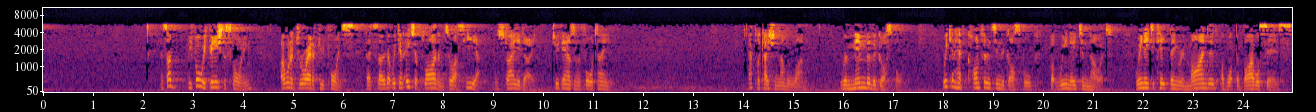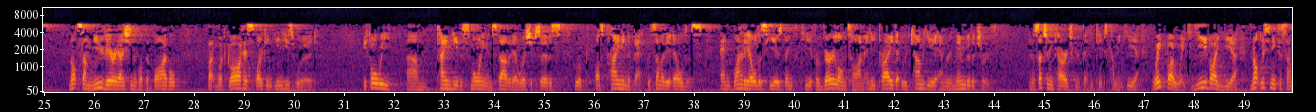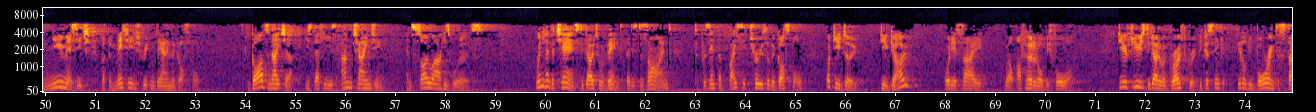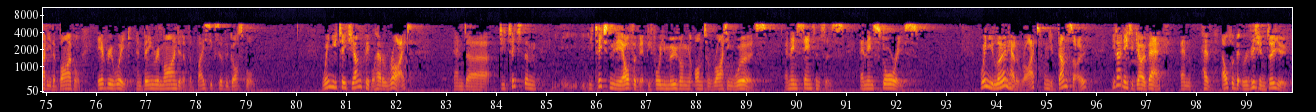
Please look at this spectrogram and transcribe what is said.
And so, before we finish this morning, I want to draw out a few points that, so that we can each apply them to us here on Australia Day 2014. Application number one remember the gospel. We can have confidence in the gospel, but we need to know it. We need to keep being reminded of what the Bible says, not some new variation of what the Bible, but what God has spoken in His Word. Before we um, came here this morning and started our worship service, we were, I was praying in the back with some of the elders. And one of the elders here has been here for a very long time, and he prayed that we would come here and remember the truth. And it was such an encouragement that he keeps coming here week by week, year by year, not listening to some new message, but the message written down in the gospel. God's nature is that he is unchanging, and so are his words. When you have the chance to go to an event that is designed to present the basic truths of the gospel, what do you do? Do you go? Or do you say, well, I've heard it all before? Do you refuse to go to a growth group because you think it'll be boring to study the Bible every week and being reminded of the basics of the gospel? When you teach young people how to write, and uh, do you teach them? You teach them the alphabet before you move on, on to writing words, and then sentences, and then stories. When you learn how to write, when you've done so, you don't need to go back and have alphabet revision, do you?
